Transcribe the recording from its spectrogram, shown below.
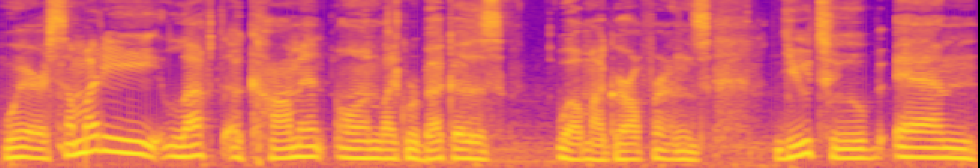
where somebody left a comment on like Rebecca's well, my girlfriend's YouTube. And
